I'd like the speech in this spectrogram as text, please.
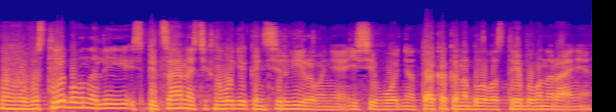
Э, Востребована ли специальность технология консервирования и сегодня, так как она была востребована ранее?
